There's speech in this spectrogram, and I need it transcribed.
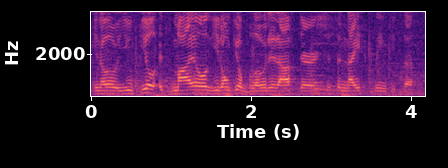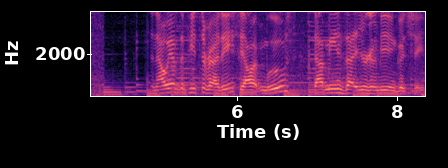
You know, you feel it's mild, you don't feel bloated after. It's just a nice, clean pizza. So now we have the pizza ready. See how it moves? That means that you're gonna be in good shape.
